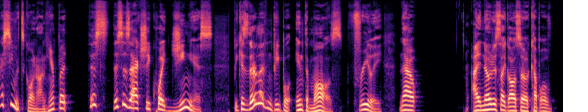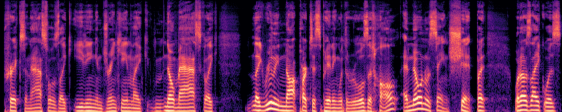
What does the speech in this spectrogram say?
I see what's going on here, but this this is actually quite genius because they're letting people into malls freely. Now, I noticed like also a couple of pricks and assholes like eating and drinking, like no mask, like like really not participating with the rules at all. And no one was saying shit. But what I was like was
